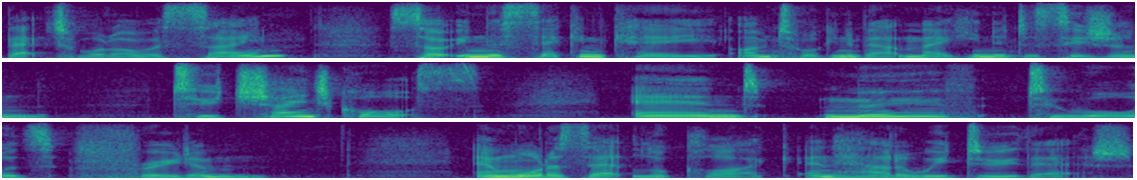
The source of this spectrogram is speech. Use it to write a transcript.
Back to what I was saying. So, in the second key, I'm talking about making a decision to change course and move towards freedom. And what does that look like? And how do we do that?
